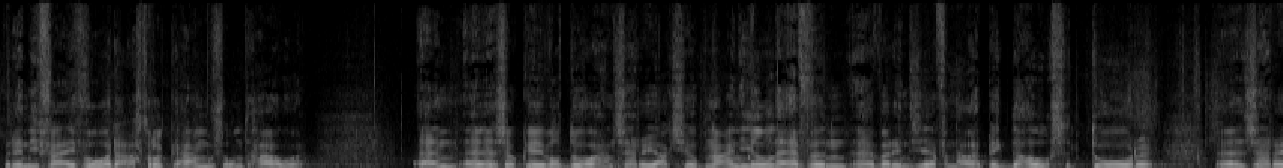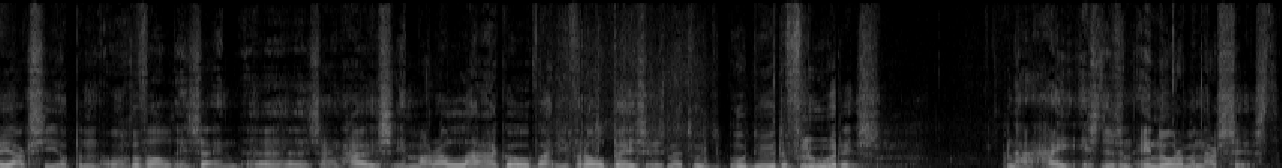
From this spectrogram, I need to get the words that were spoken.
waarin hij vijf woorden achter elkaar moest onthouden. En uh, zo kun je wel doorgaan. Zijn reactie op 9-11, uh, waarin hij zegt van nou heb ik de hoogste toren. Uh, zijn reactie op een ongeval in zijn, zijn huis in Mar-a-Lago, waar hij vooral bezig is met hoe, hoe duur de vloer is. Nou, hij is dus een enorme narcist.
